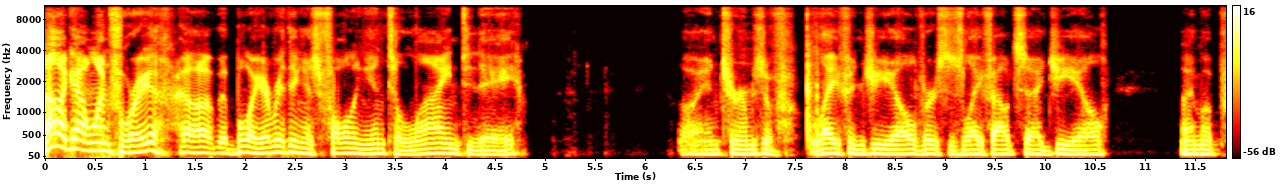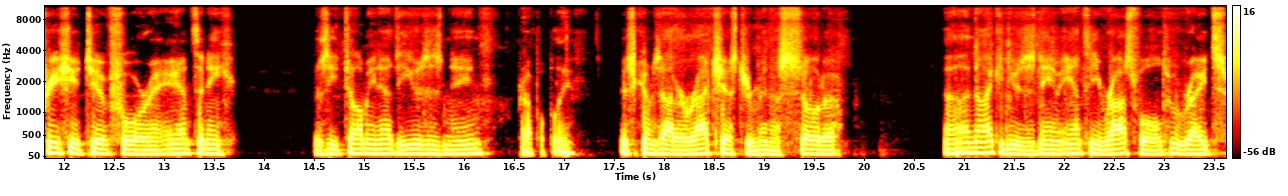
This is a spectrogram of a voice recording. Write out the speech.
now I got one for you. Uh, boy, everything is falling into line today. Uh, in terms of life in GL versus life outside GL, I'm appreciative for Anthony. Does he tell me not to use his name? Probably. This comes out of Rochester, Minnesota. Uh, no, I can use his name, Anthony Rosvold, who writes,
